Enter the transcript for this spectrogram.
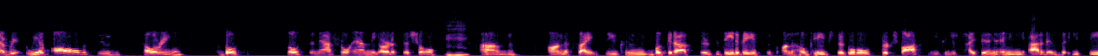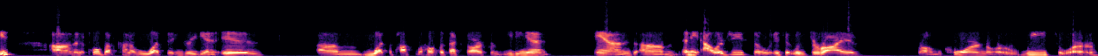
every. We have all the food colorings, both both the natural and the artificial, um, on the site. So you can look it up. There's a database. It's on the homepage. There's a little search box, and you can just type in any additive that you see, um, and it pulls up kind of what the ingredient is, um, what the possible health effects are from eating it, and um, any allergies. So if it was derived from corn or wheat or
